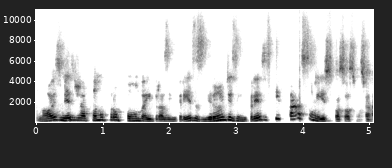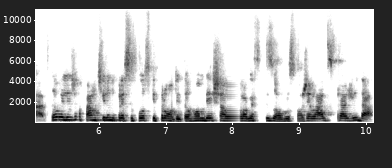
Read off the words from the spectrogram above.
Nós mesmos já estamos propondo aí para as empresas, grandes empresas, que façam isso com as suas funcionárias. Então, eles já partiram do pressuposto que, pronto, então vamos deixar logo esses óvulos congelados para ajudar.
